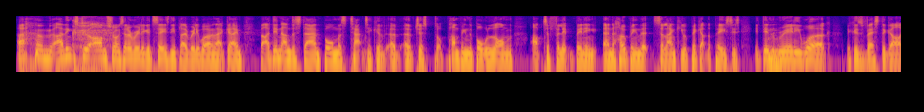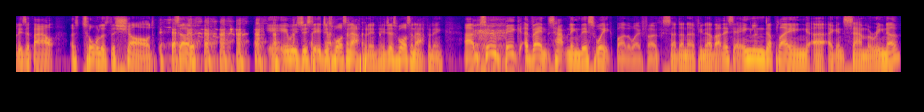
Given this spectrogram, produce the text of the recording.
Um, I think Stuart Armstrong's had a really good season. He played really well in that game. But I didn't understand Bournemouth's tactic of, of, of just sort of pumping the ball long up to Philip Billing and hoping that Solanke would pick up the pieces. It didn't really work because Vestergaard is about as tall as the shard. So it, it was just it just wasn't happening. It just wasn't happening. Uh, two big events happening this week, by the way, folks. I don't know if you know about this. England are playing uh, against San Marino,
